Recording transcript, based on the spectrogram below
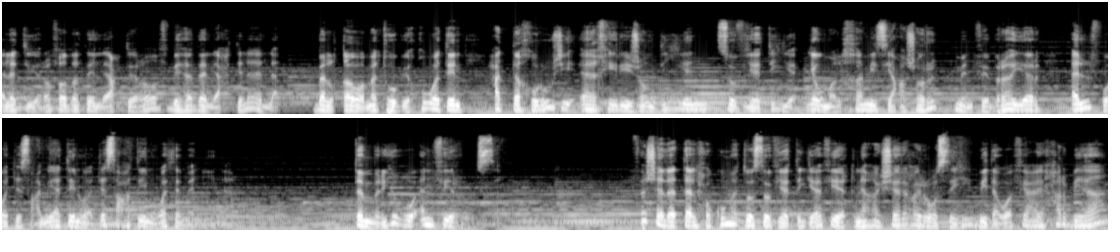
التي رفضت الاعتراف بهذا الاحتلال. بل قاومته بقوة حتى خروج آخر جندي سوفيتي يوم الخامس عشر من فبراير 1989 تمريغ أنف الروس. فشلت الحكومة السوفيتية في إقناع الشارع الروسي بدوافع حربها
